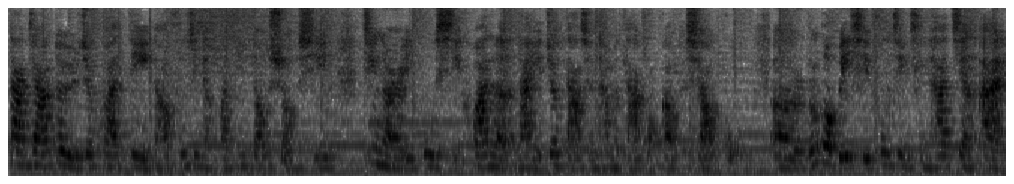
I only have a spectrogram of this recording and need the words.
大家对于这块地，然后附近的环境都熟悉，进而一步喜欢了，那也就达成他们打广告的效果。呃，如果比起附近其他建案，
